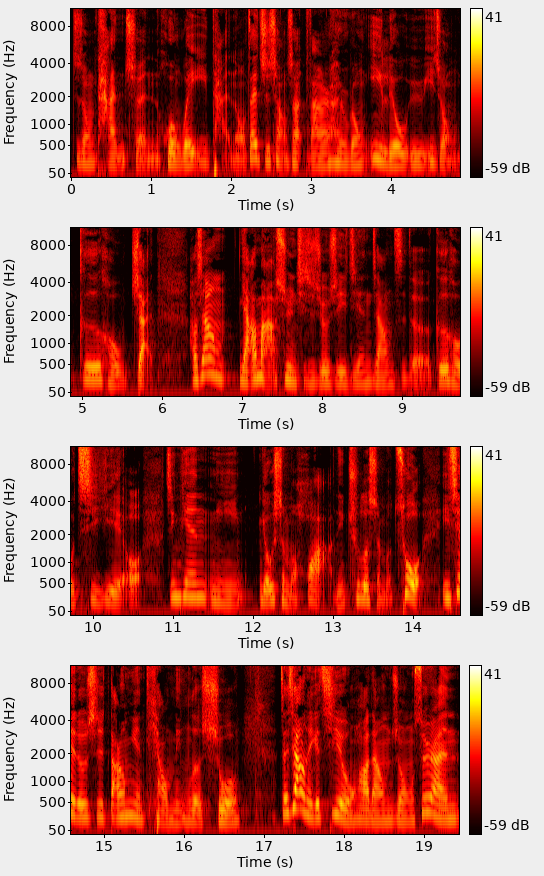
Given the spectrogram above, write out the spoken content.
这种坦诚混为一谈哦，在职场上反而很容易流于一种割喉战，好像亚马逊其实就是一间这样子的割喉企业哦。今天你有什么话，你出了什么错，一切都是当面挑明了说。在这样的一个企业文化当中，虽然、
